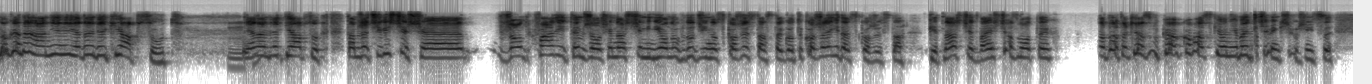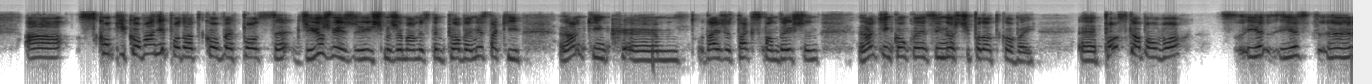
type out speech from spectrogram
No generalnie jeden wielki absurd. Mhm. Jeden wielki absurd. Tam rzeczywiście się rząd chwali tym, że 18 milionów ludzi no, skorzysta z tego, tylko że ile skorzysta? 15, 20 złotych? No to takiego zwykłego Kowalskiego nie będzie większej różnicy. A skomplikowanie podatkowe w Polsce, gdzie już wiedzieliśmy, że mamy z tym problem, jest taki ranking, um, bodajże Tax Foundation, ranking konkurencyjności podatkowej. E, Polska po Włoch jest, e,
